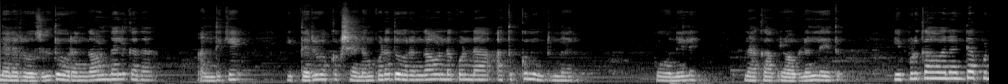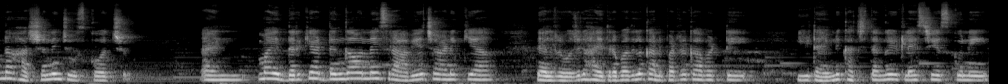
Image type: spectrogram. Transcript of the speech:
నెల రోజులు దూరంగా ఉండాలి కదా. అందుకే ఇద్దరు ఒక క్షణం కూడా దూరంగా ఉండకుండా అతుక్కుని ఉంటున్నారు. పోనీలే నాకు ఆ ప్రాబ్లం లేదు. ఎప్పుడు కావాలంటే అప్పుడు నా హర్షం నేను చూసుకోవచ్చు. అండ్ మా ఇద్దరికి అడ్డంగా ఉన్న ఈ శ్రావ్య చాణక్య నెల రోజులు హైదరాబాద్లో కనపడరు కాబట్టి ఈ టైంని ఖచ్చితంగా యూటిలైజ్ చేసుకుని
